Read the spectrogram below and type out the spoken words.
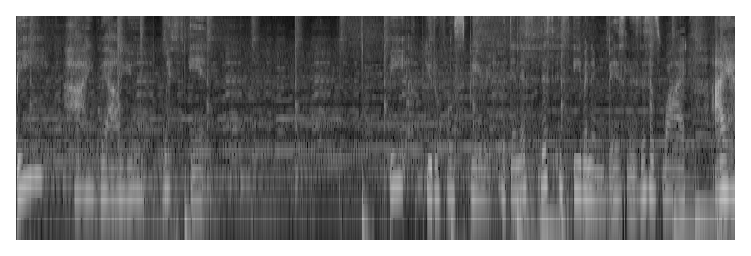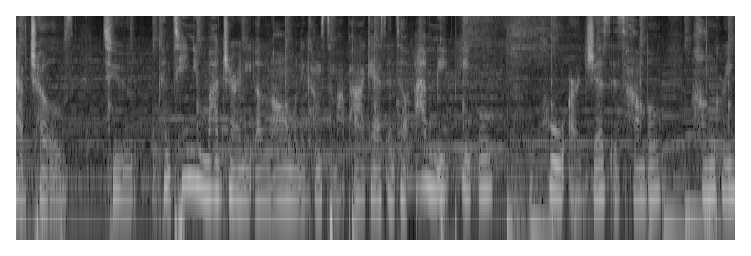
Be high value within. Be a beautiful spirit within. This this is even in business. This is why I have chose to continue my journey alone when it comes to my podcast until I meet people who are just as humble, hungry,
